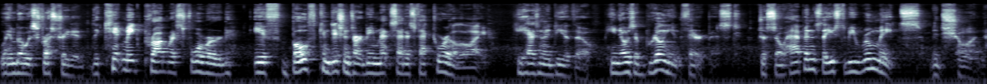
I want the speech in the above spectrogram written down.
Lambeau is frustrated. They can't make progress forward if both conditions aren't being met satisfactorily. He has an idea though. He knows a brilliant therapist just so happens they used to be roommates. It's Sean.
